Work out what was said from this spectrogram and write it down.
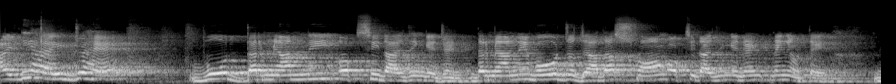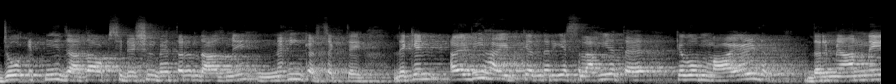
अल्डिहाइड जो है, वो दरमियाने ऑक्सीडाइजिंग एजेंट दरमियाने वो जो ज़्यादा स्ट्रॉन्ग ऑक्सीडाइजिंग एजेंट नहीं होते, जो इतनी ज़्यादा ऑक्सीडेशन बेहतर अंदाज में नहीं कर सकते। लेकिन अल्डिहाइड के अंदर ये सलाहियत है कि वो माइल्ड दरमियाने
